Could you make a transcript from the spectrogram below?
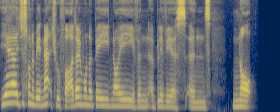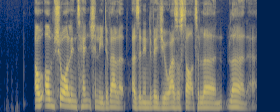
Yeah, I just want to be a natural father. I don't want to be naive and oblivious and not. I'll, I'm sure I'll intentionally develop as an individual as I start to learn learn it.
